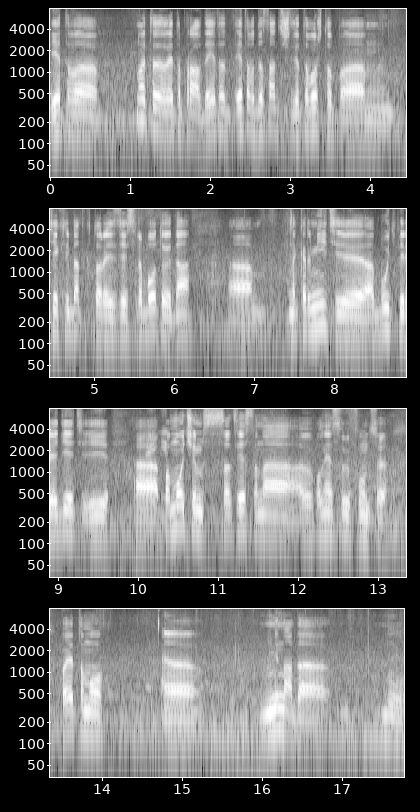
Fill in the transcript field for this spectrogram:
И этого, ну это, это правда, это, этого достаточно для того, чтобы тех ребят, которые здесь работают, да, э, накормить, обуть, переодеть и э, помочь им, соответственно, выполнять свою функцию. Поэтому э, не надо ну,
